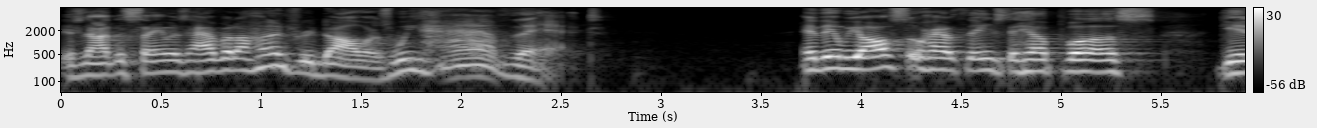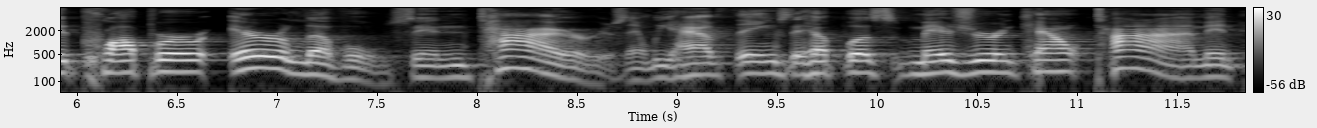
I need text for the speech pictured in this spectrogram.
is not the same as having $100. We have that. And then we also have things to help us get proper air levels and tires, and we have things to help us measure and count time and,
